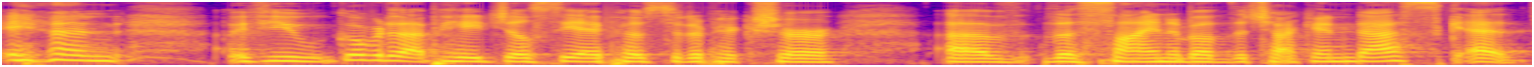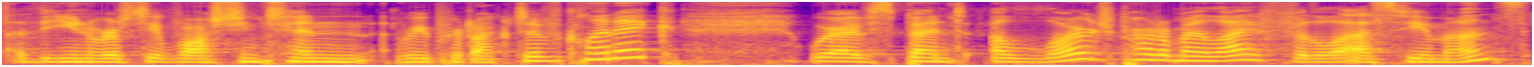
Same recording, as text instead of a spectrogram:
And if you go over to that page, you'll see I posted a picture of the sign above the check in desk at the University of Washington Reproductive Clinic, where I've spent a large part of my life for the last few months.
